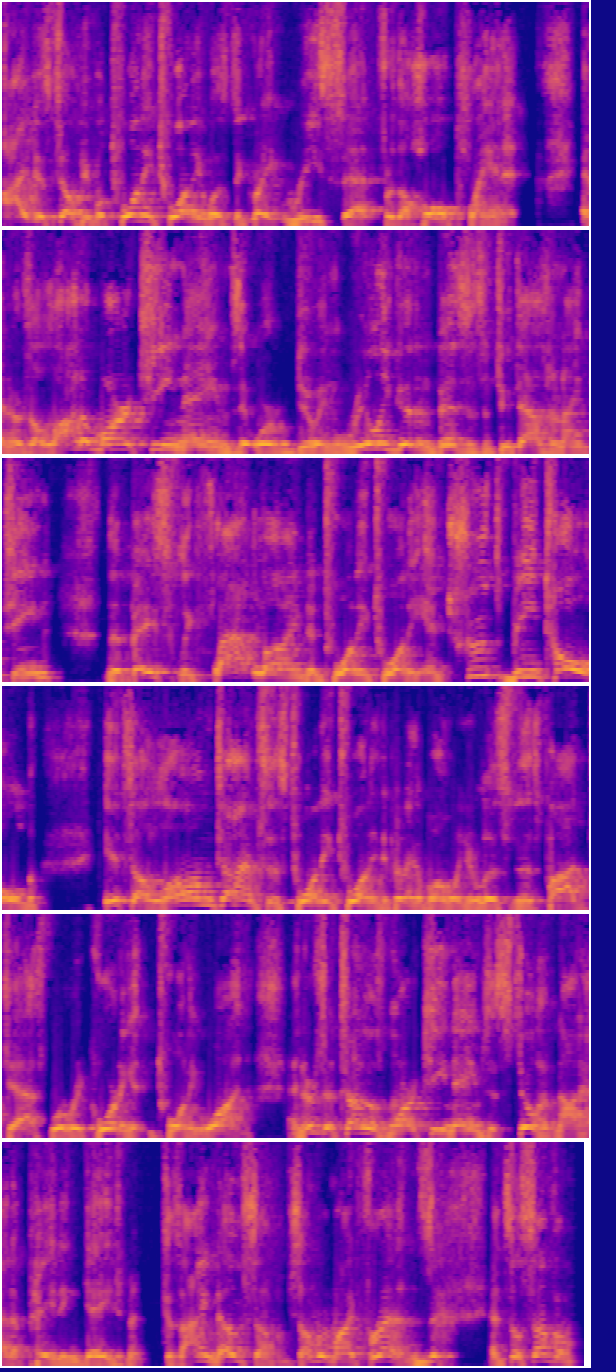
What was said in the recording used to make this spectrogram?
I just tell people 2020 was the great reset for the whole planet. And there's a lot of marquee names that were doing really good in business in 2019 that basically flatlined in 2020. And truth be told, it's a long time since 2020, depending upon when you're listening to this podcast. We're recording it in 21. And there's a ton of those marquee names that still have not had a paid engagement because I know some of them. Some are my friends. And so some of them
